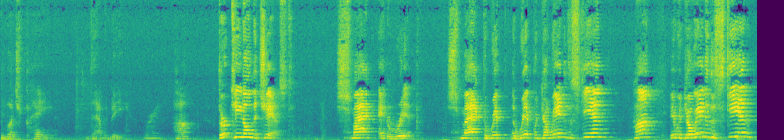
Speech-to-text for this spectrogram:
much pain that would be. Right. Huh? 13 on the chest smack and rip. Smack the whip. The whip would go into the skin, huh? It would go into the skin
